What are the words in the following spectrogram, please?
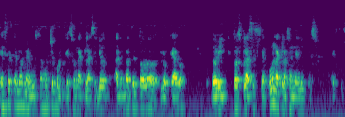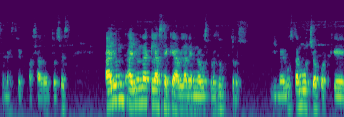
ese tema me gusta mucho porque es una clase. Yo, además de todo lo que hago, doy dos clases, una clase en el IPES este semestre pasado. Entonces, hay, un, hay una clase que habla de nuevos productos y me gusta mucho porque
